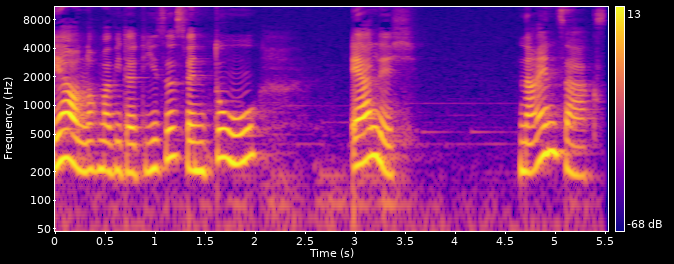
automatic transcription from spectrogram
Ja, und nochmal wieder dieses, wenn du ehrlich Nein sagst,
